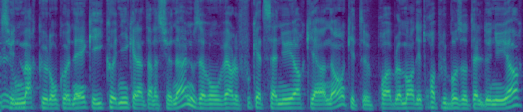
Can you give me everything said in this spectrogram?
c'est une marque que l'on connaît, qui est iconique à l'international. Nous avons ouvert le Phuket à New York il y a un an, qui est probablement un des trois plus beaux hôtels de New York.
